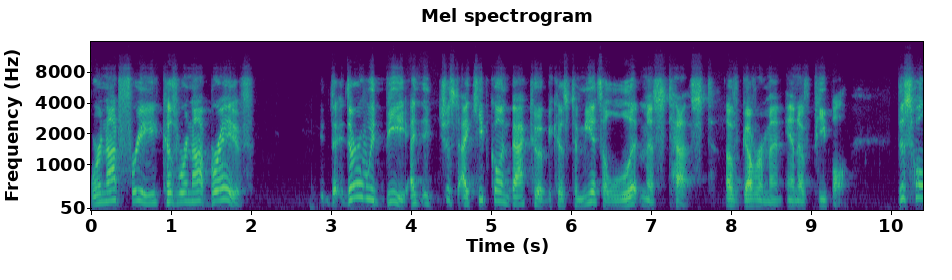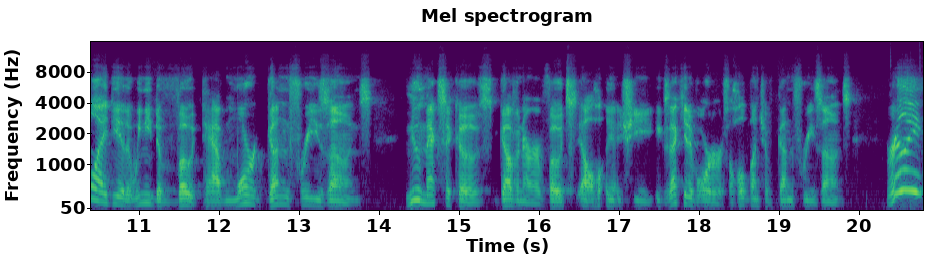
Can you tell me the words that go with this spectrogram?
We're not free because we're not brave. there would be I, just i keep going back to it because to me it's a litmus test of government and of people this whole idea that we need to vote to have more gun-free zones new mexico's governor votes uh, she executive orders a whole bunch of gun-free zones really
